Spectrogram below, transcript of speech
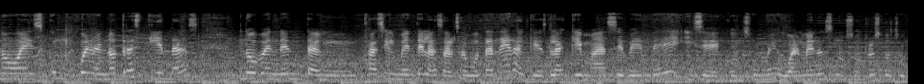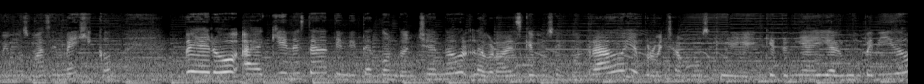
no es como, bueno, en otras tiendas no venden tan fácilmente la salsa botanera, que es la que más se vende y se consume, o al menos nosotros consumimos más en México. Pero aquí en esta tiendita con Don Chendo, la verdad es que hemos encontrado y aprovechamos que, que tenía ahí algún pedido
